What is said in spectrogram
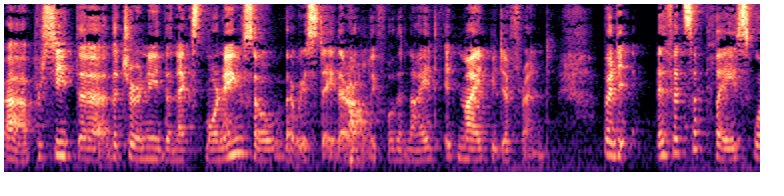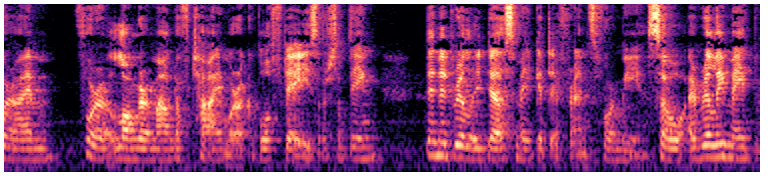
uh, proceed the the journey the next morning, so that we stay there only for the night. It might be different, but if it's a place where I'm for a longer amount of time or a couple of days or something, then it really does make a difference for me. So I really made the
